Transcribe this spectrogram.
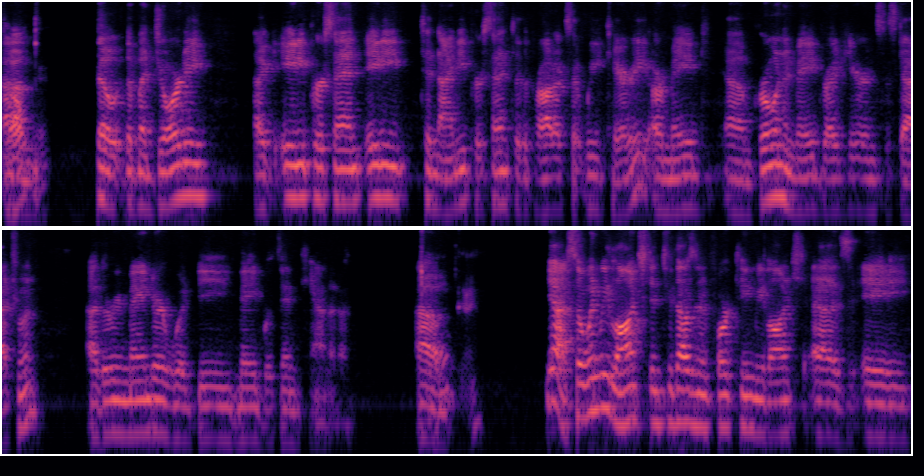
Um, okay. So the majority, like 80%, 80 to 90% of the products that we carry are made, um, grown and made right here in Saskatchewan. Uh, the remainder would be made within Canada. Um, okay yeah, so when we launched in 2014, we launched as a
